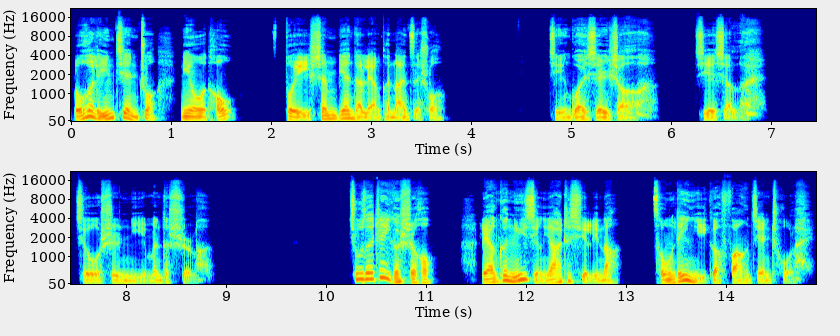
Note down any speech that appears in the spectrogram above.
罗琳见状，扭头对身边的两个男子说：“警官先生，接下来就是你们的事了。”就在这个时候，两个女警押着许丽娜从另一个房间出来。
